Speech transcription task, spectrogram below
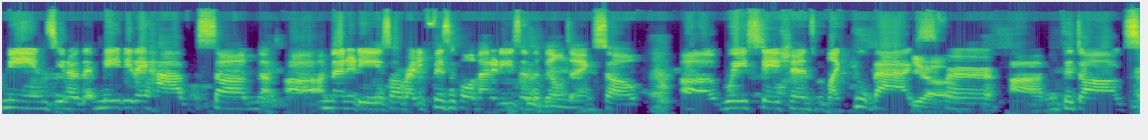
means you know that maybe they have some uh, amenities already, physical amenities in the building. So uh, waste stations with like poop bags Yeah. for um, the dogs,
